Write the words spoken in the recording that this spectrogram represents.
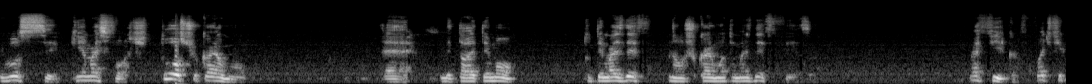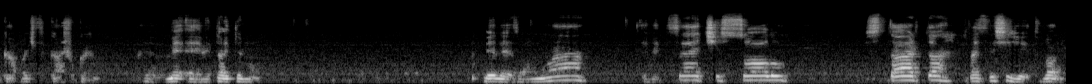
E você, quem é mais forte? Tu ou Shukaimon? É, Metal e Temon. Tu tem mais defesa. Não, Shukaimon tem mais defesa. Mas fica, pode ficar, pode ficar, Shukaimon. É, é Metal e Temon. Beleza, vamos lá. Evento 7, solo. Starta. Faz desse jeito, vamos.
